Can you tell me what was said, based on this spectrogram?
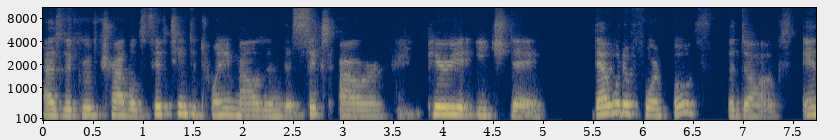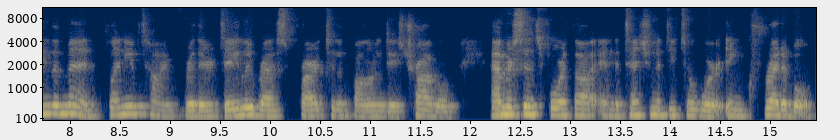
as the group traveled 15 to 20 miles in the six hour period each day. That would afford both the dogs and the men plenty of time for their daily rest prior to the following day's travel. Amundsen's forethought and attention to detail were incredible.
